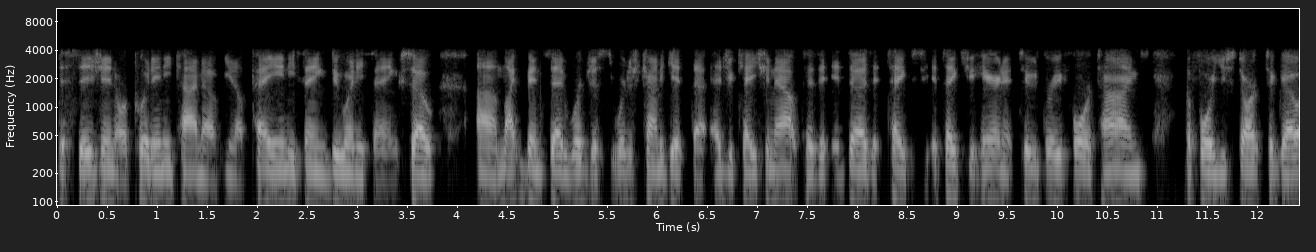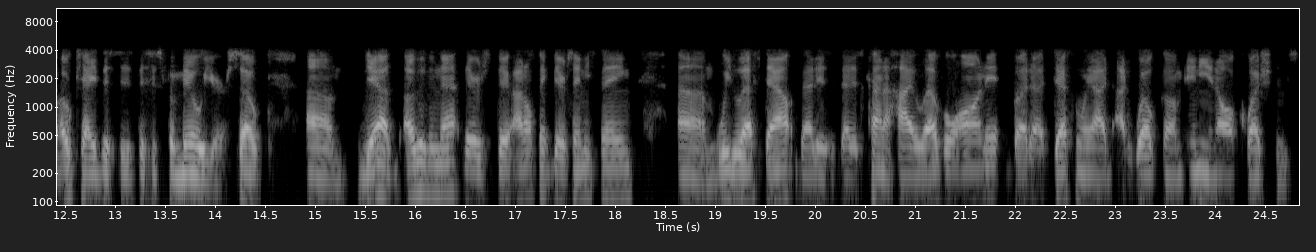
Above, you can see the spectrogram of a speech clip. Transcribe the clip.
decision or put any kind of, you know, pay anything, do anything. So, um, like Ben said, we're just we're just trying to get the education out because it, it does it takes it takes you hearing it two, three, four times before you start to go, okay, this is this is familiar. So um, yeah, other than that, there's there, I don't think there's anything um, we left out that is that is kind of high level on it. But uh, definitely, I'd, I'd welcome any and all questions.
